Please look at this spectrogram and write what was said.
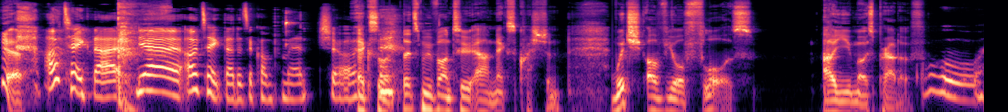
yeah, I'll take that. Yeah, I'll take that as a compliment. Sure. excellent. Let's move on to our next question. Which of your flaws are you most proud of? Ooh.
